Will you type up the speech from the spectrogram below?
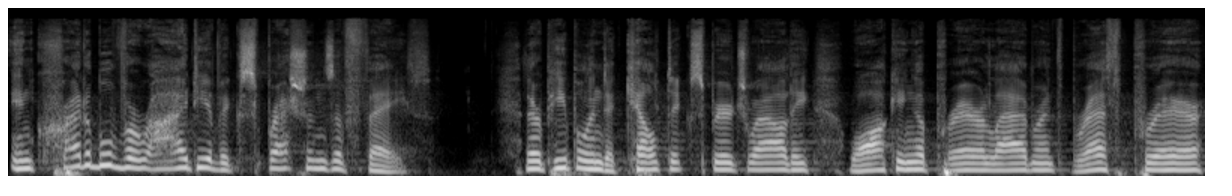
incredible variety of expressions of faith. There are people into Celtic spirituality, walking a prayer labyrinth, breath prayer,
